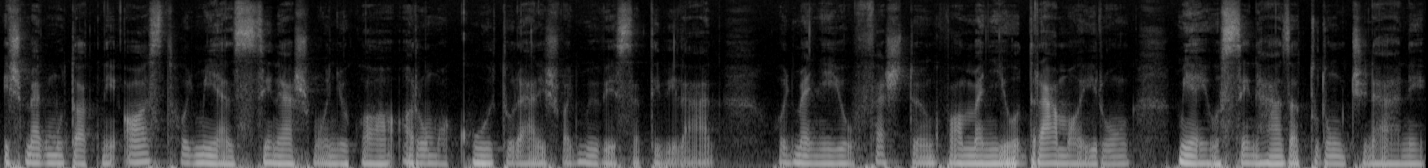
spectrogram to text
És megmutatni azt, hogy milyen színes mondjuk a, a roma kulturális vagy művészeti világ, hogy mennyi jó festőnk van, mennyi jó drámaírunk, milyen jó színházat tudunk csinálni,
